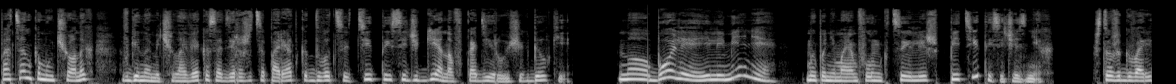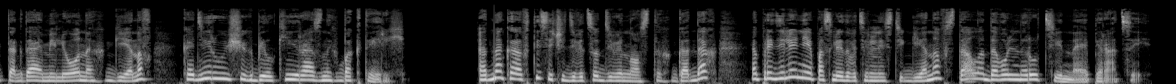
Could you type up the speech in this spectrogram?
По оценкам ученых, в геноме человека содержится порядка 20 тысяч генов, кодирующих белки. Но более или менее мы понимаем функции лишь 5 тысяч из них. Что же говорит тогда о миллионах генов, кодирующих белки разных бактерий? Однако в 1990-х годах определение последовательности генов стало довольно рутинной операцией.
